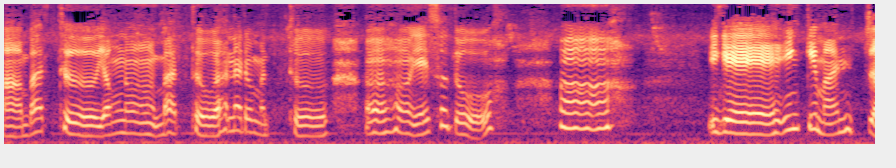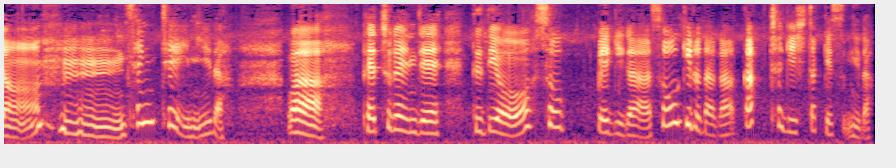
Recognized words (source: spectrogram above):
아, 마트, 영농 마트, 하나로마트에서도 어, 이게 인기 만점 음, 생채입니다. 와 배추가 이제 드디어 속배기가 소기로다가 깍 차기 시작했습니다.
